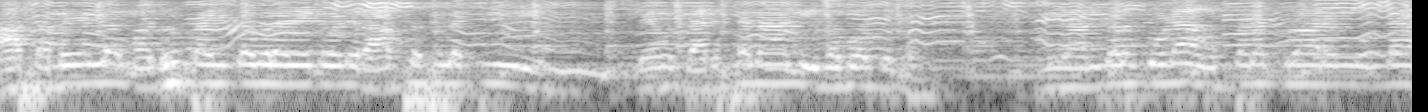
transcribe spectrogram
ఆ సమయంలో మధు కైకవులు అనేటువంటి రాక్షసులకి మేము దర్శనాన్ని ఇవ్వబోతున్నాం. మీరందరూ కూడా ఉత్తరద్వారం గుండా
